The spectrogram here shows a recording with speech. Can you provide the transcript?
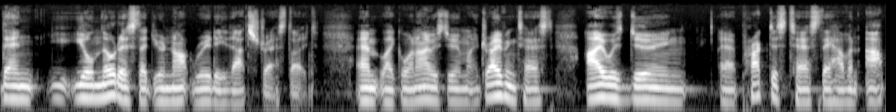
then you'll notice that you're not really that stressed out. Um, like when I was doing my driving test, I was doing uh, practice tests. They have an app,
